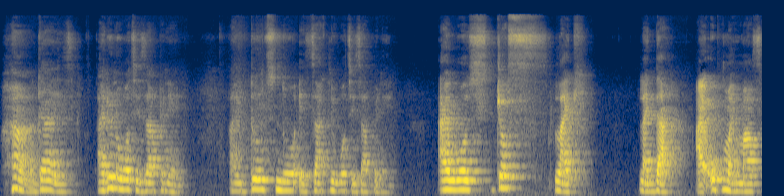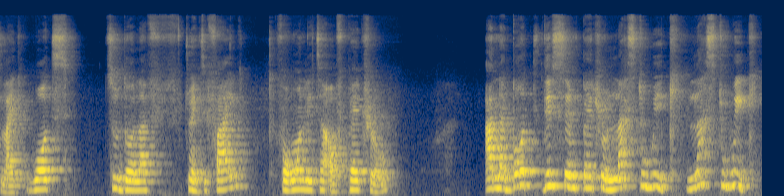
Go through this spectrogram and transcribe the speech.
Huh guys i don't know what is happening. I don't know exactly what is happening. I was just like like that i open my mouth like what two dollar 25 for one liter of petrol and i bought this same petrol last week last week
